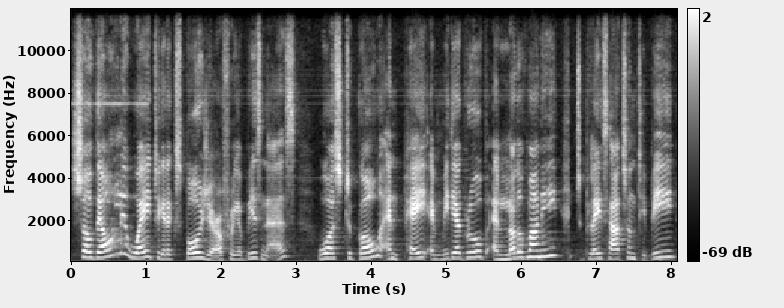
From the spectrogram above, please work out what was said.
So the only way to get exposure for your business was to go and pay a media group a lot of money to place ads on TV,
